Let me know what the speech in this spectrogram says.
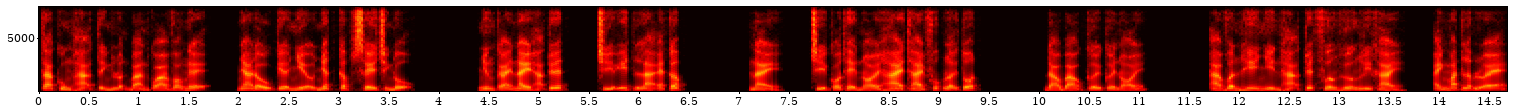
ta cùng hạ tình luận bàn quá võ nghệ, nha đầu kia nhiều nhất cấp C trình độ. Nhưng cái này hạ tuyết, chí ít là S cấp. Này, chỉ có thể nói hai thai phúc lợi tốt. Đào bảo cười cười nói. A Vân Hy nhìn hạ tuyết phương hướng ly khai, ánh mắt lấp lóe,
